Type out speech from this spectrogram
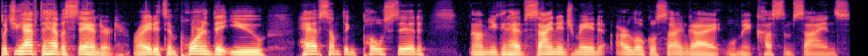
But you have to have a standard, right? It's important that you have something posted. Um, you can have signage made. Our local sign guy will make custom signs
